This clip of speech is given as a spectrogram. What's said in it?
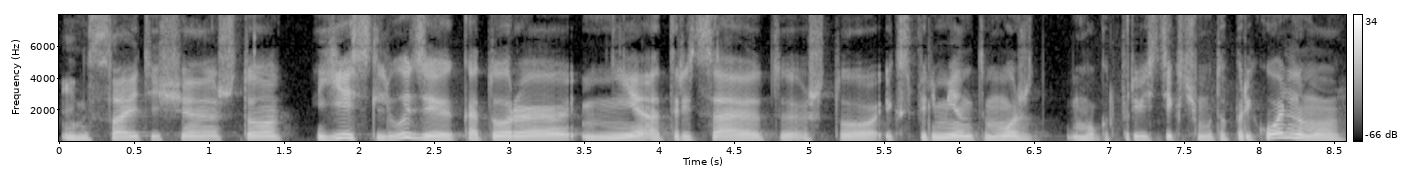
инсайтище, что есть люди, которые не отрицают, что эксперименты может, могут привести к чему-то прикольному,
